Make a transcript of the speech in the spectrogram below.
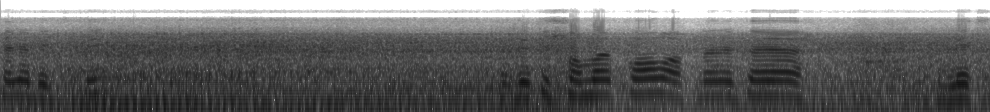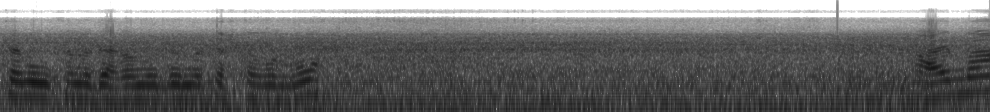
থেকে দেখছি। যেহেতু সময় কম, আপনাদেরকে নেক্সট টাইম ইনশাল্লাহ দেখানোর জন্য চেষ্টা করব। আইমা,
